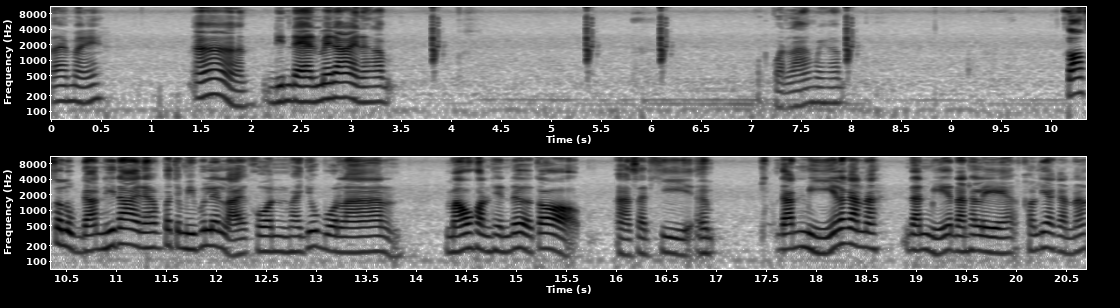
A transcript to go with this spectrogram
ได้ไหม อ่า ดินแดนไม่ได้นะครับ กดล้างไหมครับ ก็สรุปดันที่ได้นะครับ ก็จะมีผู้เล่นหลายคนพายุโบราณ เมาส์คอนเทนเดอร์ก็อาสาทีเออดันหมีแล้วกันนะ ดันหมีกับดันทะเลเขาเรียกกันนะ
